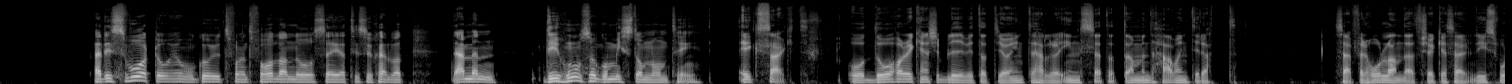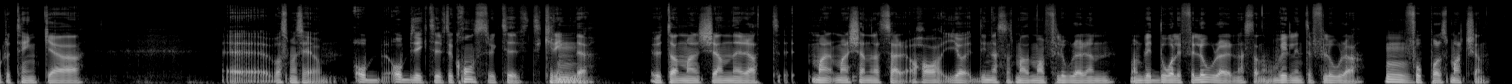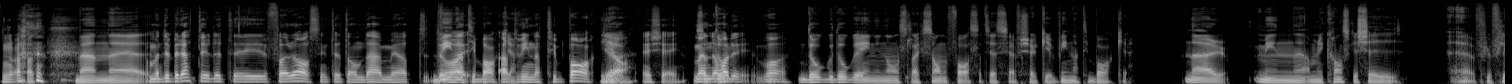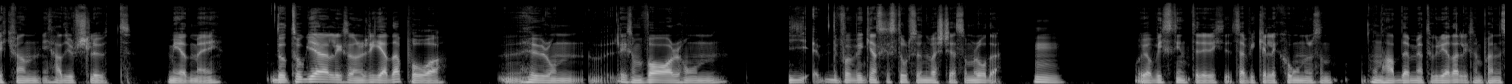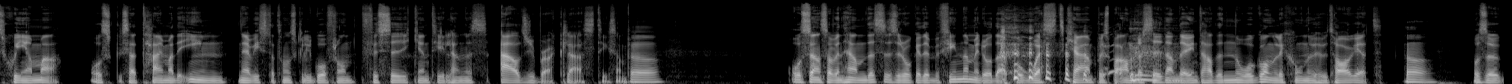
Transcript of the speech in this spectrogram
Ja, det är svårt att att gå ut från ett förhållande och säga till sig själv att Nej, men det är hon som går miste om någonting. Exakt. Och då har det kanske blivit att jag inte heller har insett att ja, men det här var inte rätt så här, förhållande. Att försöka, så här, det är svårt att tänka, eh, vad ska man säga, ob objektivt och konstruktivt kring Mm. det. Utan man känner att, man, man känner att så här, aha, jag, det är nästan som att man förlorar en, man blir dålig förlorare nästan och vill inte förlora Mm. fotbollsmatchen. Att- Men eh, Ja, men du berättade ju lite i förra avsnittet om det här med att, vinna har, tillbaka. att vinna tillbaka Ja. en tjej. Men då- har du, vad, Då, då går jag in i någon slags sån fas att jag, så jag försöker vinna tillbaka. När min amerikanska tjej, eh, fl- flickvän, hade gjort slut med mig, då tog jag liksom reda på hur hon, liksom var hon, det var ett ganska stort universitetsområde mm. och jag visste inte riktigt så här, vilka lektioner sånt hon hade, men jag tog reda liksom, på hennes schema och så här, tajmade in när jag visste att hon skulle gå från fysiken till hennes algebra class till exempel. ja. Och sen så av en händelse så råkade jag befinna mig då där på West Campus på andra sidan där jag inte hade någon lektion överhuvudtaget. Ja. Och så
